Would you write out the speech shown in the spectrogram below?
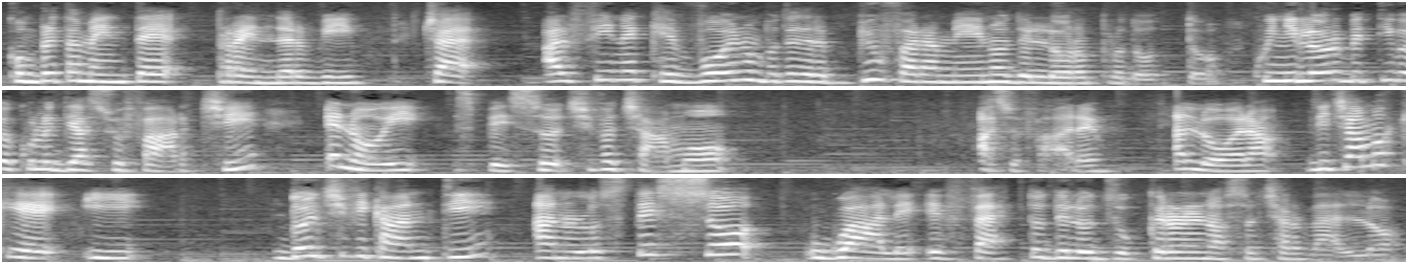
completamente prendervi. Cioè al fine che voi non potete più fare a meno del loro prodotto. Quindi il loro obiettivo è quello di assuefarci e noi spesso ci facciamo assuefare. Allora, diciamo che i dolcificanti hanno lo stesso uguale effetto dello zucchero nel nostro cervello.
